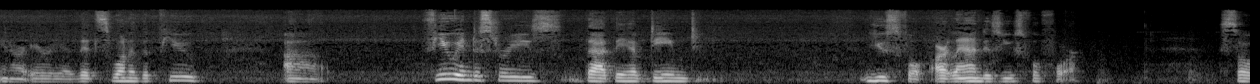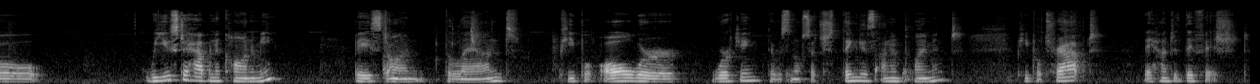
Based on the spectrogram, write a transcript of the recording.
in our area. That's one of the few uh, few industries that they have deemed useful. Our land is useful for. So we used to have an economy based on the land people all were working. There was no such thing as unemployment. People trapped, they hunted, they fished.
